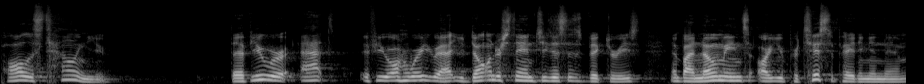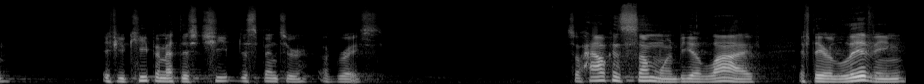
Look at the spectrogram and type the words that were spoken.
Paul is telling you that if you were at if you are where you're at, you don't understand Jesus' victories, and by no means are you participating in them if you keep him at this cheap dispenser of grace. So, how can someone be alive if they are living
